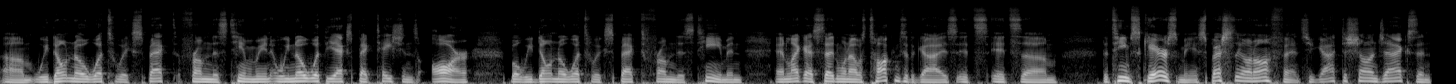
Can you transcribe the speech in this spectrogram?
Um, we don't know what to expect from this team. I mean, we know what the expectations are, but we don't know what to expect from this team. And and like I said when I was talking to the guys, it's it's um, the team scares me, especially on offense. You got DeSean Jackson,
